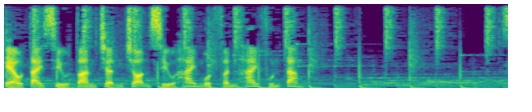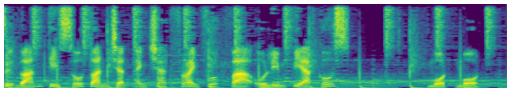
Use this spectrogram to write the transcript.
Kèo tài xỉu toàn trận chọn xỉu 2 1 phần 2 full tam. Dự đoán tỷ số toàn trận Eintracht Frankfurt và Olympiacos. 1-1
